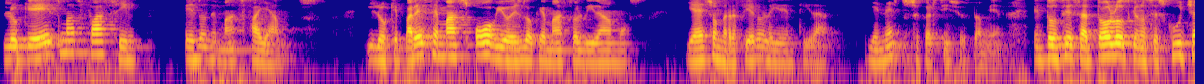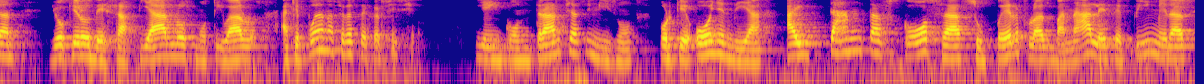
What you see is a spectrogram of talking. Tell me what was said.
Lo que es más fácil es donde más fallamos. Y lo que parece más obvio es lo que más olvidamos. Y a eso me refiero a la identidad. Y en estos ejercicios también. Entonces a todos los que nos escuchan, yo quiero desafiarlos, motivarlos a que puedan hacer este ejercicio y encontrarse a sí mismos, porque hoy en día hay tantas cosas superfluas, banales, efímeras,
